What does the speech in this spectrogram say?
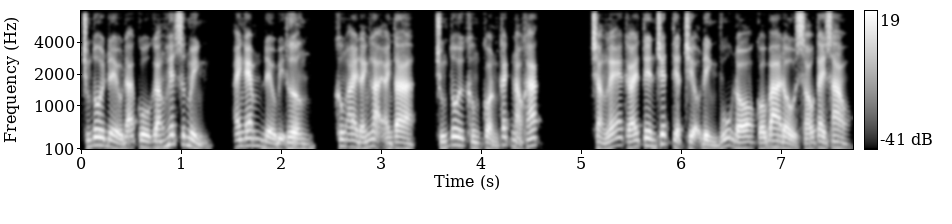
Chúng tôi đều đã cố gắng hết sức mình, anh em đều bị thương, không ai đánh lại anh ta chúng tôi không còn cách nào khác. Chẳng lẽ cái tên chết tiệt triệu đình vũ đó có ba đầu sáu tay sao?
